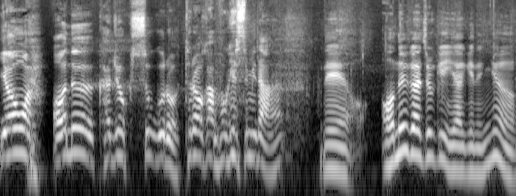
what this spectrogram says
영화 어느 가족 속으로 들어가 보겠습니다. 네, 어느 가족의 이야기는요.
